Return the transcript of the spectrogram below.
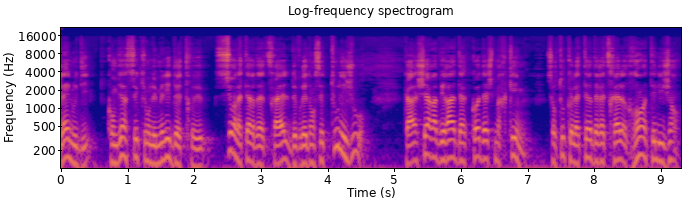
là, il nous dit combien ceux qui ont le mérite d'être sur la terre d'Israël devraient danser tous les jours. Surtout que la terre d'Israël rend intelligent.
